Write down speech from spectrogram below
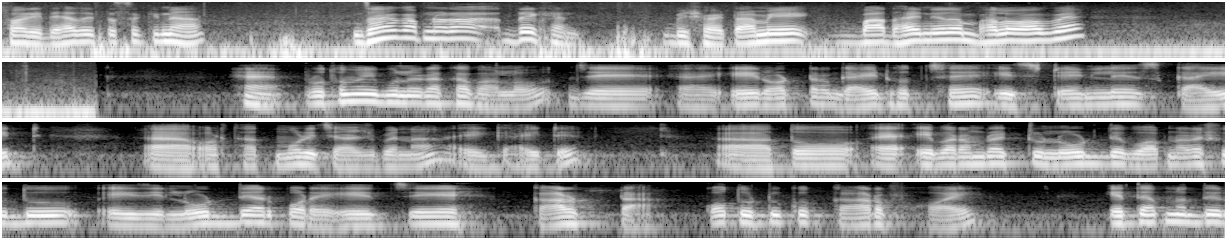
সরি দেখা যাইতেছে কি না যাই হোক, আপনারা দেখেন বিষয়টা। আমি বাধাই নিলাম ভালোভাবে। হ্যাঁ প্রথমেই বলে রাখা ভালো যে এই রডটার গাইড হচ্ছে স্টেনলেস গাইড অর্থাৎ মরিচা আসবে না এই গাইডে তো এবার আমরা একটু লোড দেব। আপনারা শুধু এই যে লোড দেওয়ার পরে এই যে কার্ভটা কতটুকু কার্ভ হয়, এতে আপনাদের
